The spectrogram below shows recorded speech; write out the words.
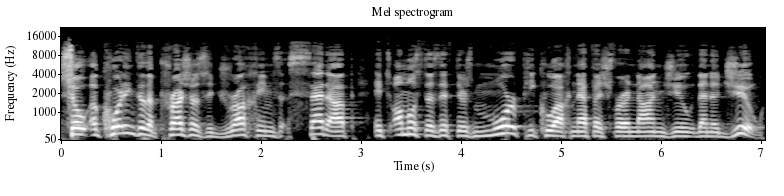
So according to the Prashas Drachim's setup, it's almost as if there's more pikuach nefesh for a non-Jew than a Jew.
